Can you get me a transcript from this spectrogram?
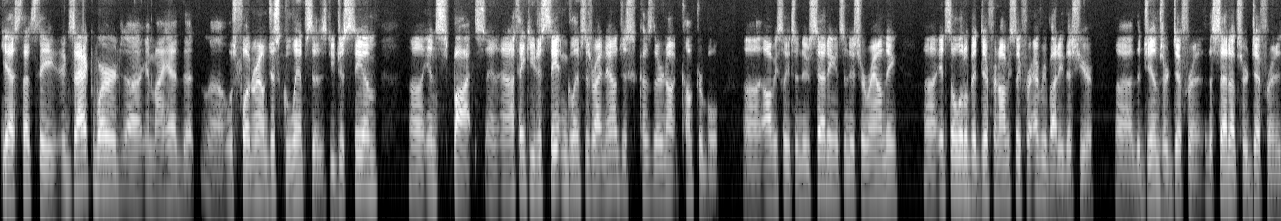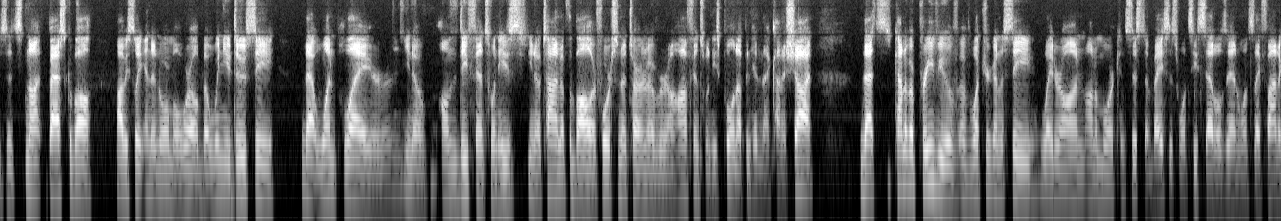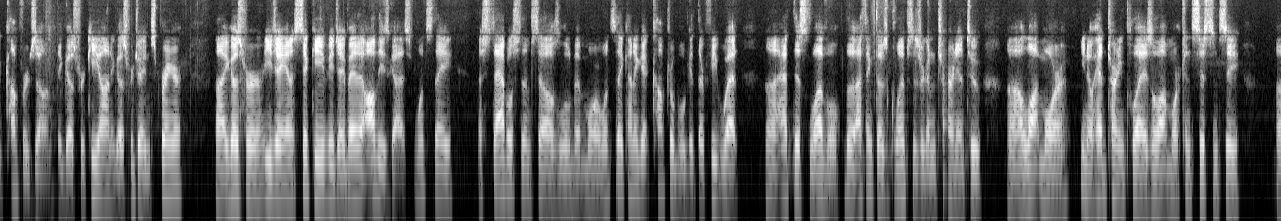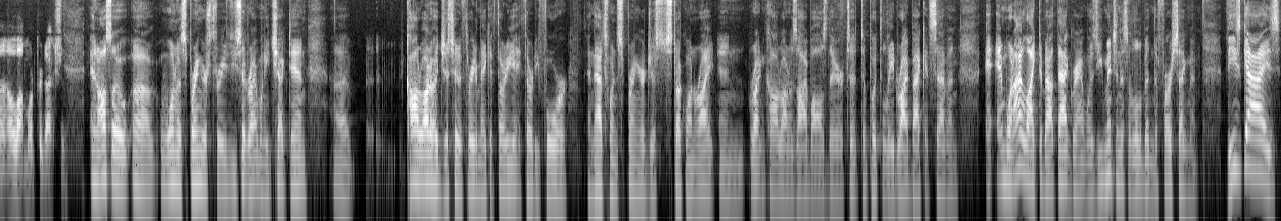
Yes, that's the exact word uh, in my head that uh, was floating around. Just glimpses. You just see them uh, in spots, and, and, I think you just see it in glimpses right now, just because they're not comfortable. Uh, obviously, it's a new setting, it's a new surrounding. Uh, it's a little bit different, obviously, for everybody this year. Uh, the gyms are different, the setups are different. It's, it's not basketball, obviously, in a normal world. But when you do see that one play or you know on defense when he's you know tying up the ball or forcing a turnover on offense when he's pulling up and hitting that kind of shot that's kind of a preview of, of what you're going to see later on on a more consistent basis once he settles in once they find a comfort zone it goes for keon it goes for jaden springer uh, it goes for ej Anosike, vj bailey all these guys once they establish themselves a little bit more once they kind of get comfortable get their feet wet uh, at this level the, i think those glimpses are going to turn into uh, a lot more, you know, head turning plays, a lot more consistency, uh, a lot more production. And also, uh, one of Springer's threes, you said right when he checked in, uh, Colorado had just hit a three to make it 38 34. And that's when Springer just stuck one right in right in Colorado's eyeballs there to, to put the lead right back at seven. And, and what I liked about that, Grant, was you mentioned this a little bit in the first segment. These guys,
